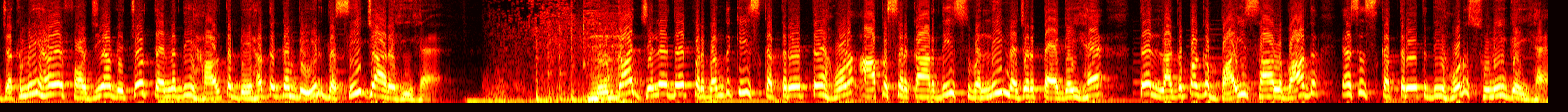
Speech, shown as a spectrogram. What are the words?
ਜ਼ਖਮੀ ਹੋਏ ਫੌਜੀਆਂ ਵਿੱਚੋਂ ਤਿੰਨ ਦੀ ਹਾਲਤ ਬੇहद ਗੰਭੀਰ ਦੱਸੀ ਜਾ ਰਹੀ ਹੈ। ਮੋਗਾ ਜ਼ਿਲ੍ਹੇ ਦੇ ਪ੍ਰਬੰਧਕੀ ਸਕੱਤਰੇਤ ਤੇ ਹੁਣ ਆਪ ਸਰਕਾਰ ਦੀ ਸਵੱਲੀ ਨਜ਼ਰ ਪੈ ਗਈ ਹੈ ਤੇ ਲਗਭਗ 22 ਸਾਲ ਬਾਅਦ ਇਸ ਸਕੱਤਰੇਤ ਦੀ ਹੁਣ ਸੁਣੀ ਗਈ ਹੈ।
